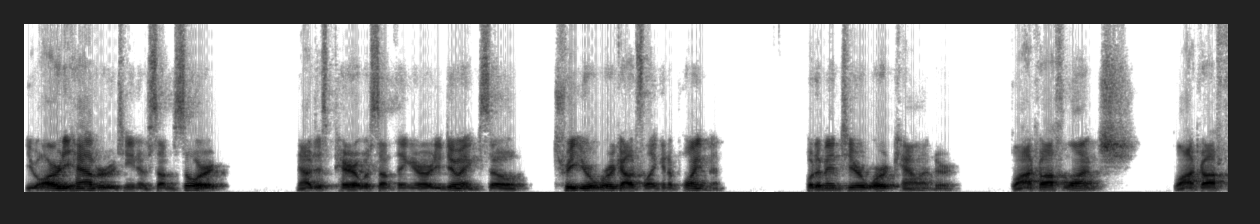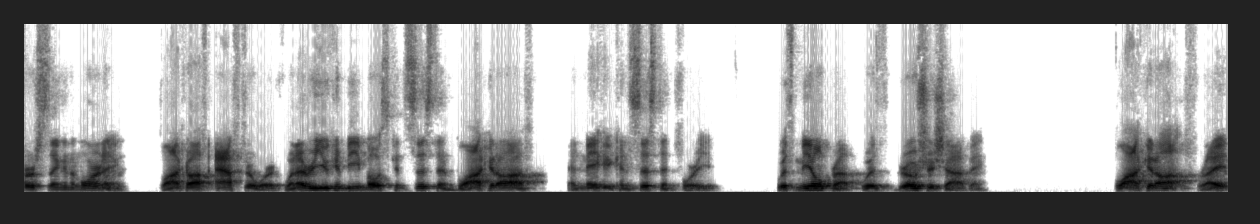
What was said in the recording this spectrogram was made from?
You already have a routine of some sort. Now just pair it with something you're already doing. So treat your workouts like an appointment. Put them into your work calendar. Block off lunch. Block off first thing in the morning. Block off after work. Whenever you can be most consistent, block it off and make it consistent for you. With meal prep, with grocery shopping, block it off, right?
